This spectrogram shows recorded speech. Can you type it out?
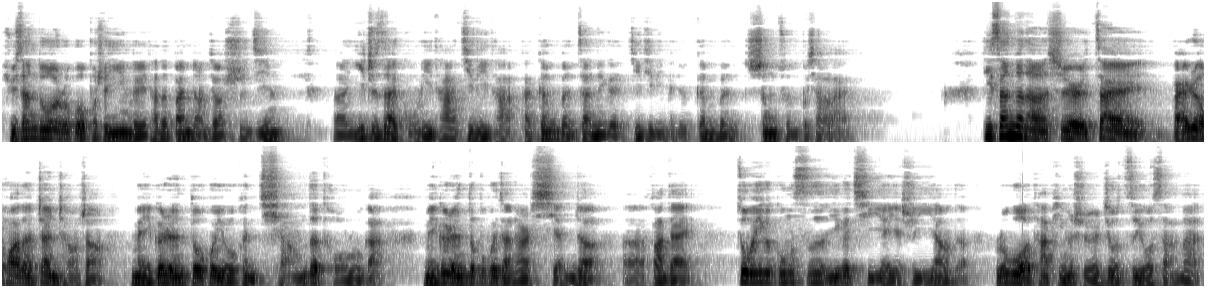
许三多如果不是因为他的班长叫史金，呃，一直在鼓励他、激励他，他根本在那个集体里面就根本生存不下来。第三个呢，是在白热化的战场上。每个人都会有很强的投入感，每个人都不会在那儿闲着呃发呆。作为一个公司、一个企业也是一样的。如果他平时就自由散漫，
